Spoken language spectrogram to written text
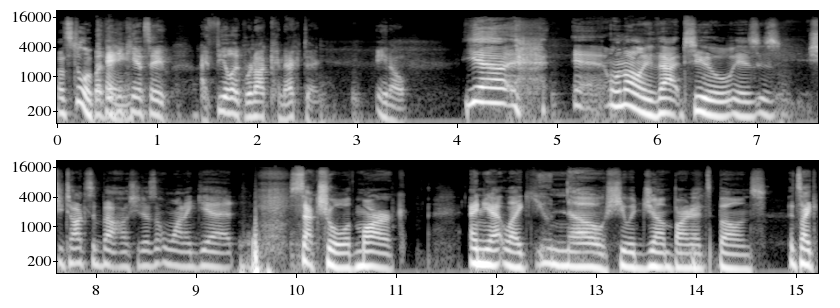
That's still okay. but then you can't say i feel like we're not connecting you know Yeah. eh, Well, not only that too is is she talks about how she doesn't want to get sexual with Mark, and yet like you know she would jump Barnett's bones. It's like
